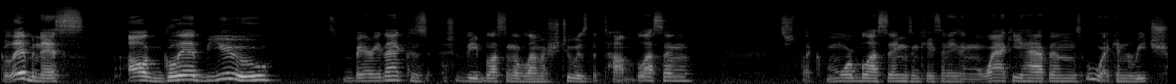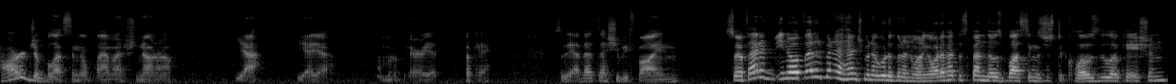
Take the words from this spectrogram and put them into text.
Glibness. I'll glib you. Let's bury that because the Blessing of Lamashtu is the top blessing. Let's just like more blessings in case anything wacky happens. Ooh, I can recharge a Blessing of Lamech. No, no. Yeah. Yeah, yeah. I'm going to bury it. Okay. So yeah, that, that should be fine. So if that had, you know, if that had been a henchman, it would have been annoying. I would have had to spend those blessings just to close the location.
